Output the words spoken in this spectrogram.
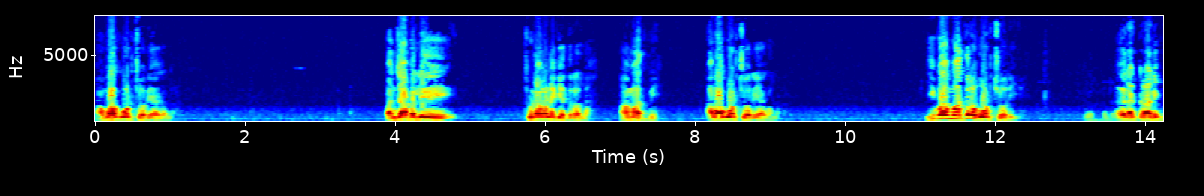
ಅವಾಗ ಓಟ್ ಚೋರಿ ಆಗಲ್ಲ. ಪಂಜಾಬಲ್ಲಿ ಚುನಾವಣೆ ಗೆದ್ರಲ್ಲ, ಆಮ್ ಆದ್ಮಿ, ಅವಾಗ ಓಟ್ ಚೋರಿ ಆಗಲ್ಲ. ಇವಾಗ ಮಾತ್ರ ಓಟ್ ಚೋರಿ. ಎಲೆಕ್ಟ್ರಾನಿಕ್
